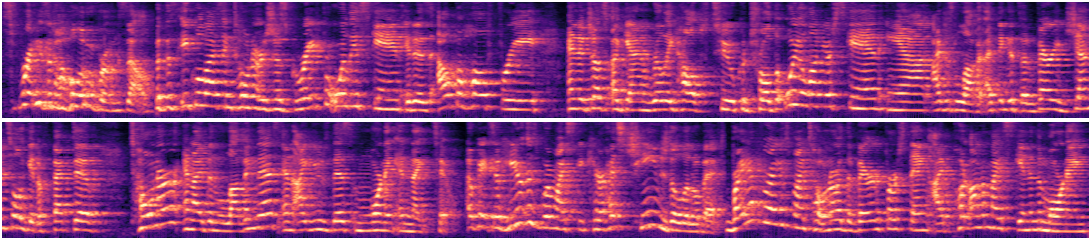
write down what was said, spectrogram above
sprays it all over himself. But this equalizing toner is just great for oily skin. It is alcohol free and it just, again, really helps to control the oil on your skin and I just love it. I think it's a very gentle yet effective toner and I've been loving this and I use this morning and night too. Okay, so here is where my skincare has changed a little bit. Right after I use my toner, the very first thing I put onto my skin in the morning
